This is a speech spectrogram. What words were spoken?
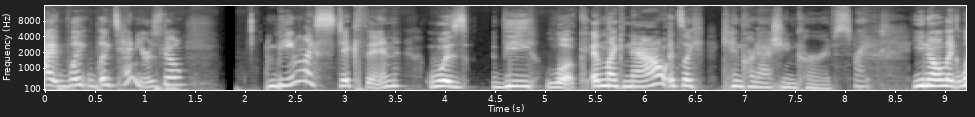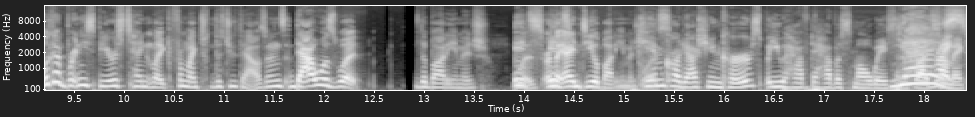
I like like ten years ago, being like stick thin was the look, and like now it's like Kim Kardashian curves. Right. You know, like look at Britney Spears ten like from like t- the two thousands. That was what the body image was, It's- or the ideal body image Kim was. Kardashian curves, but you have to have a small waist and a yes, flat stomach.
